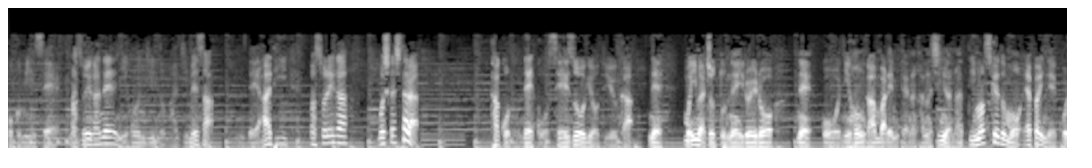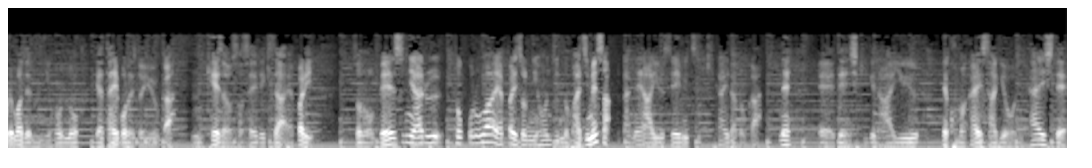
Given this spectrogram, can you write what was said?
あ、国民性、まあそれがね、日本人の真面目さであり、まあそれが、もしかしたら、過去のね、こう製造業というか、ね、もう今ちょっとね、いろいろね、こう日本頑張れみたいな話にはなっていますけども、やっぱりね、これまでの日本の屋台骨というか、うん、経済を支えてきた、やっぱりそのベースにあるところは、やっぱりその日本人の真面目さがね、ああいう精密機械だとか、ね、えー、電子機器のああいう、ね、細かい作業に対して、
